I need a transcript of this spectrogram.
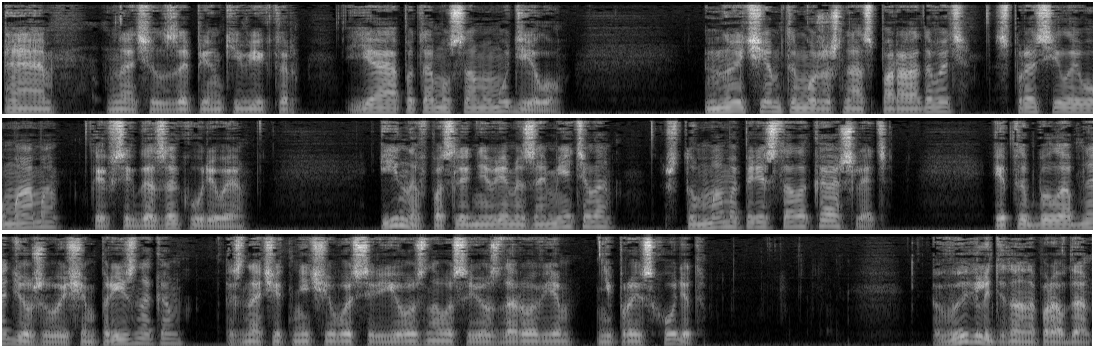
«Э, — начал с запинки Виктор, — я по тому самому делу. «Ну и чем ты можешь нас порадовать?» — спросила его мама, как всегда закуривая. Инна в последнее время заметила, что мама перестала кашлять. Это было обнадеживающим признаком, значит, ничего серьезного с ее здоровьем не происходит. Выглядит она, правда,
